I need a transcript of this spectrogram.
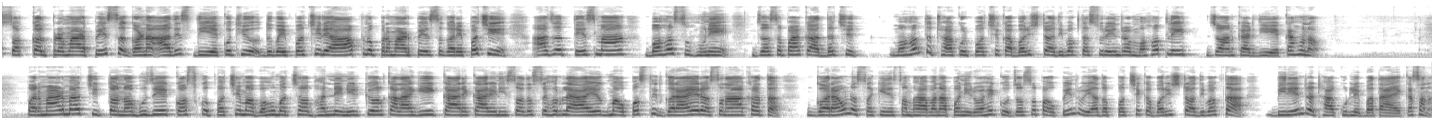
सक्कल प्रमाण पेश गर्न आदेश दिएको थियो। दुवै पक्षले आफ्नो प्रमाण पेश गरेपछि आज त्यसमा बहस हुने। जसपाका अध्यक्ष महन्त ठाकुर पक्षका वरिष्ठ अधिवक्ता सुरेन्द्र महतले जानकारी दिएका हुन्। प्रमाणमा चित्त नबुझे कसको पक्षमा बहुमत छ भन्ने निर्क्योलका लागि कार्यकारिणी सदस्यहरूलाई आयोगमा उपस्थित गराएर शनाखत गराउन सकिने सम्भावना पनि रहेको जसपा उपेन्द्र यादव पक्षका वरिष्ठ अधिवक्ता वीरेन्द्र ठाकुरले बताएका छन्।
